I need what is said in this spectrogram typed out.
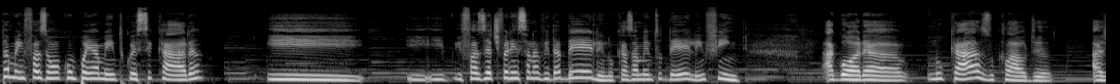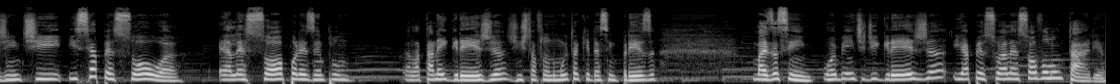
também fazer um acompanhamento com esse cara e, e, e fazer a diferença na vida dele, no casamento dele, enfim. Agora, no caso, Cláudia, a gente. E se a pessoa ela é só, por exemplo, ela está na igreja, a gente está falando muito aqui dessa empresa, mas assim, o ambiente de igreja e a pessoa ela é só voluntária,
